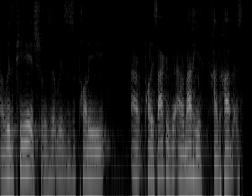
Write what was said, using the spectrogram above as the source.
uh, with PAH, with, with poly, polycyclic aromatic hydrocarbons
